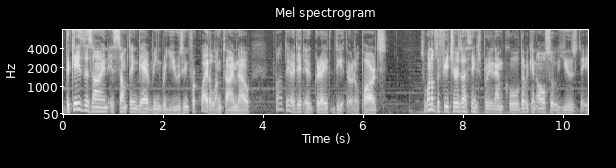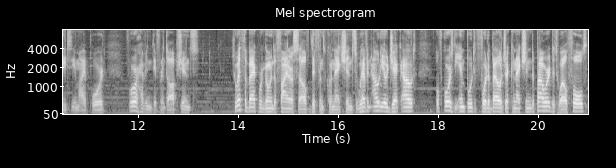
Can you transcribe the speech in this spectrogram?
The case design is something they have been reusing for quite a long time now, but they did upgrade the eternal parts. So one of the features I think is pretty damn cool that we can also use the HDMI port for having different options. So at the back we're going to find ourselves different connections. We have an audio jack out, of course the input for the barrel jack connection, the power, the 12 volt,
